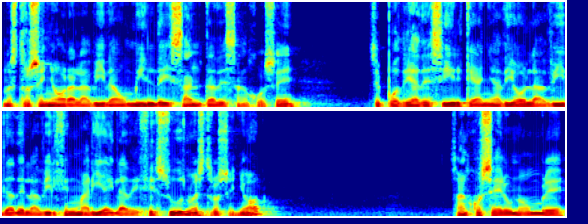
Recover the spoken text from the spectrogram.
Nuestro Señor a la vida humilde y santa de San José, se podría decir que añadió la vida de la Virgen María y la de Jesús nuestro Señor. San José era un hombre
